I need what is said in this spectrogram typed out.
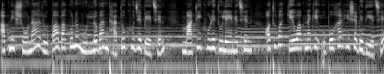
আপনি সোনা, রূপা বা কোনো মূল্যবান ধাতু খুঁজে পেয়েছেন, মাটি খুঁড়ে তুলে এনেছেন, অথবা কেউ আপনাকে উপহার হিসেবে দিয়েছে,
